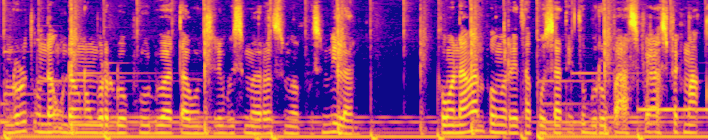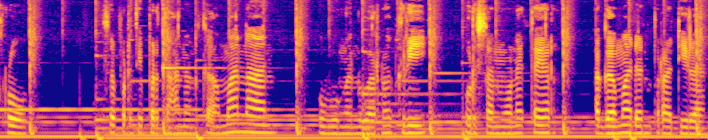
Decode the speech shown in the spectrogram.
Menurut Undang-Undang Nomor 22 Tahun 1999, kewenangan pemerintah pusat itu berupa aspek-aspek makro seperti pertahanan keamanan, hubungan luar negeri, urusan moneter, agama, dan peradilan.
